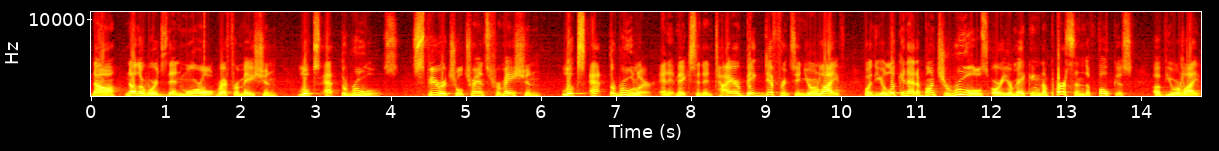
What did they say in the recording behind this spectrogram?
Now, in other words, then moral reformation looks at the rules, spiritual transformation looks at the ruler, and it makes an entire big difference in your life whether you're looking at a bunch of rules or you're making the person the focus of your life.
